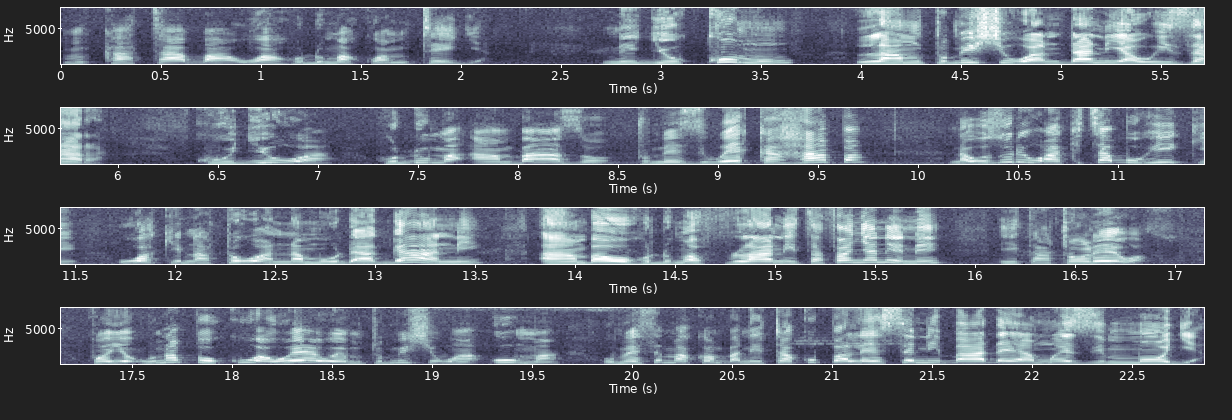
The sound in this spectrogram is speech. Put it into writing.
mkataba wa huduma kwa mteja. Ni jukumu la mtumishi wa ndani ya wizara kujua huduma ambazo tumeziweka hapa, na uzuri wa kitabu hiki huwa kinatoa na muda gani ambao huduma fulani itafanya nini, itatolewa. Kwa hiyo unapokuwa wewe mtumishi wa umma umesema kwamba nitakupa leseni baada ya mwezi mmoja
